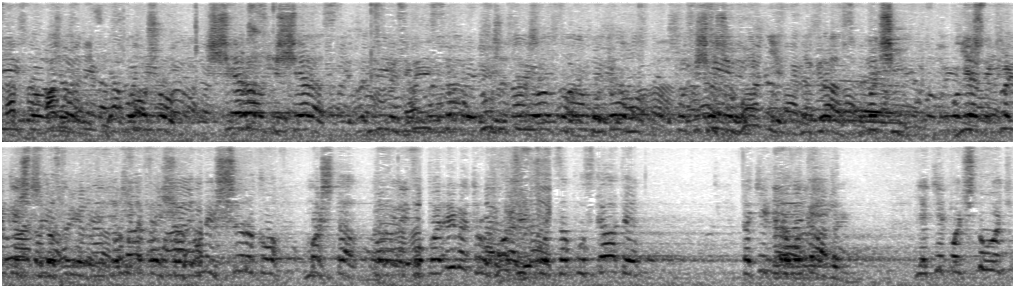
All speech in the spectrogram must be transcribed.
дійсно, я прошу ще раз і ще раз віднестись дуже серйозно до того, що сьогодні якраз вночі є фактично достовірна інформація, що вони широко масштабно по периметру хочуть запускати таких провокаторів, які почнуть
